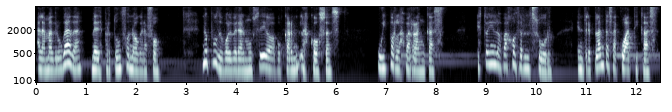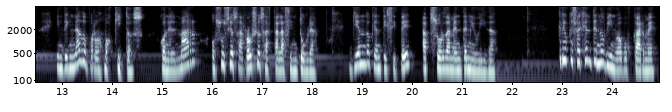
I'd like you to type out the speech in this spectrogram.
A la madrugada me despertó un fonógrafo. No pude volver al museo a buscar las cosas. Huí por las barrancas. Estoy en los bajos del sur, entre plantas acuáticas, indignado por los mosquitos, con el mar o sucios arroyos hasta la cintura, viendo que anticipé absurdamente mi huida. Creo que esa gente no vino a buscarme.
